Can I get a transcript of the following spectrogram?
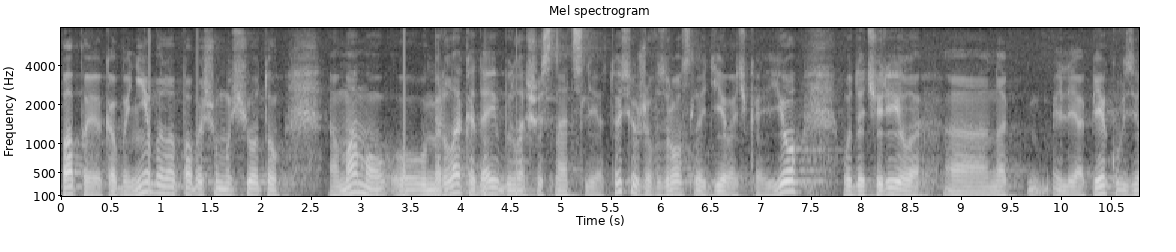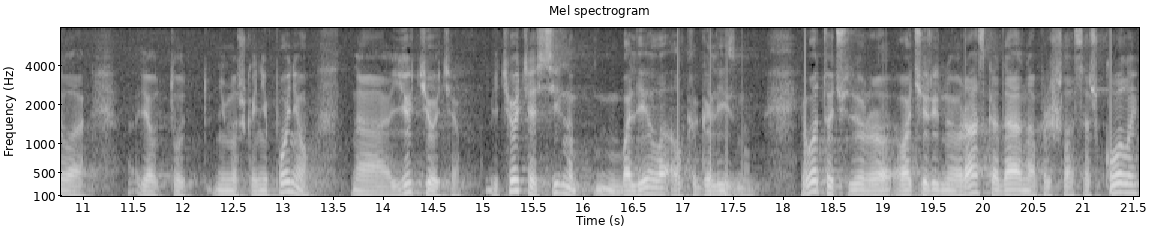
папы как бы не было по большому счету, а мама умерла, когда ей было 16 лет. То есть уже взрослая девочка. Ее удочерила а, или опеку взяла, я вот тут немножко не понял, ее тетя. И тетя сильно болела алкоголизмом. И вот в очередной раз, когда она пришла со школы,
